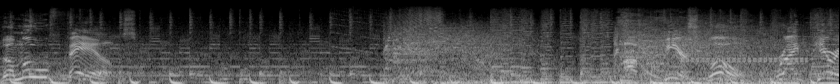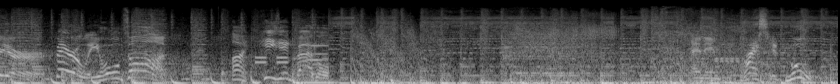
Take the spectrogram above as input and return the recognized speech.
The move fails. A fierce blow. Rhyperior barely holds on. A heated battle. An impressive move.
